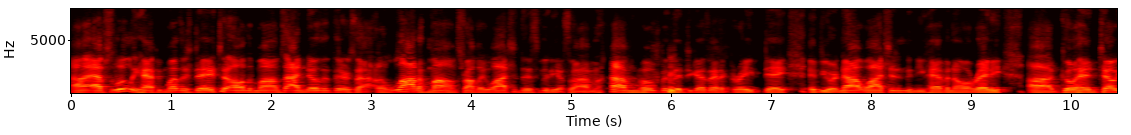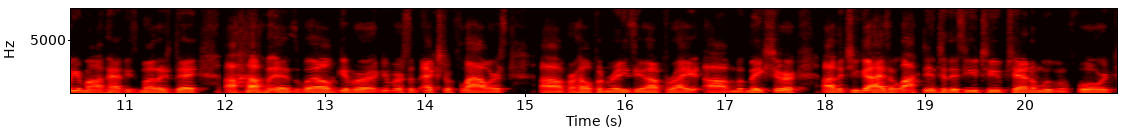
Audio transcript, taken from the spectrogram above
Uh, absolutely. Happy Mother's Day to all the moms. I know that there's a, a, lot of moms probably watching this video. So I'm, I'm hoping that you guys had a great day. If you are not watching and you haven't already, uh, go ahead and tell your mom Happy Mother's Day um, as well. Give her, give her some extra flowers uh, for helping raise you up, right? Um, but make sure uh, that you guys are locked into this YouTube channel moving forward.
